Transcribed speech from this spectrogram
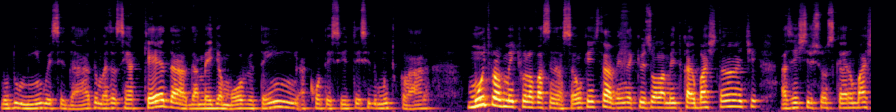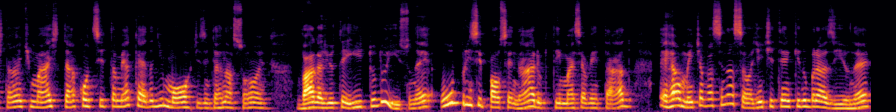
No domingo, esse dado, mas assim, a queda da média móvel tem acontecido, tem sido muito clara muito provavelmente pela vacinação. O que a gente está vendo é que o isolamento caiu bastante, as restrições caíram bastante, mas tem acontecido também a queda de mortes, internações, vagas de UTI, tudo isso, né? O principal cenário que tem mais se aventado é realmente a vacinação. A gente tem aqui no Brasil, né,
